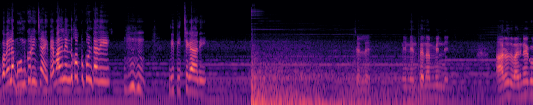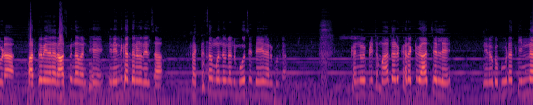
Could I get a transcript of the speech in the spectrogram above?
ఒకవేళ భూమి గురించి అయితే వదిన ఎందుకు ఒప్పుకుంటది? మీ పిచ్చి గాని. చెల్లె నిన్నెంత నమ్మింది? ఆ రోజు వదిన కూడా పత్రం ఏదైనా రాసుకుందామంటే నేను ఎందుకు అద్దనో తెలుసా? రక్త సంబంధం నన్ను మోసేది అనుకుంటా కానీ నువ్వు ఇప్పుడు ఇట్లా మాట్లాడు కరెక్ట్ కాదు నేను ఒక పూట తిన్నా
